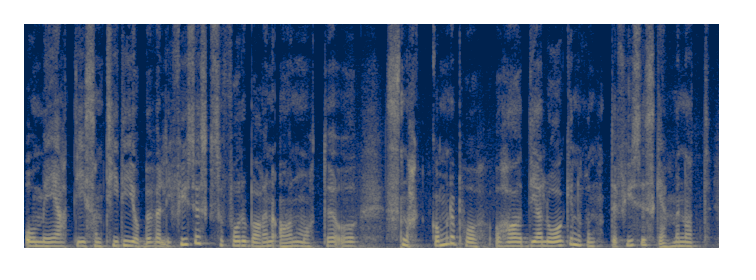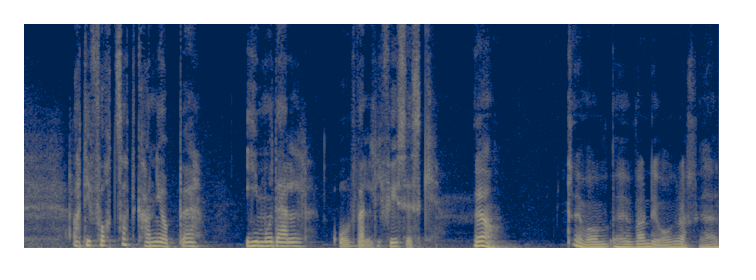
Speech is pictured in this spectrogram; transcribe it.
og med at de samtidig jobber veldig fysisk, så får du bare en annen måte å snakke om det på, og ha dialogen rundt det fysiske. Men at, at de fortsatt kan jobbe i modell og veldig fysisk. ja. Det var eh, veldig overraskende.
